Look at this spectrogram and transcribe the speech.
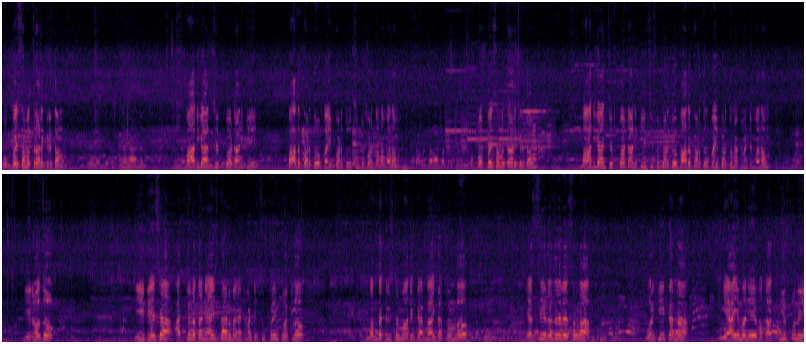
ముప్పై సంవత్సరాల క్రితం మాదిగా అని చెప్పుకోవటానికి బాధపడుతూ భయపడుతూ సిగ్గుపడుతున్న మనం ముప్పై సంవత్సరాల క్రితం మాదిగా అని చెప్పుకోవటానికి సిగ్గుపడుతూ బాధపడుతూ భయపడుతున్నటువంటి మనం ఈరోజు ఈ దేశ అత్యున్నత న్యాయస్థానమైనటువంటి సుప్రీంకోర్టులో మందకృష్ణ మాదిగ్ గారి నాయకత్వంలో ఎస్సీ రిజర్వేషన్ల వర్గీకరణ న్యాయమని ఒక తీర్పుని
